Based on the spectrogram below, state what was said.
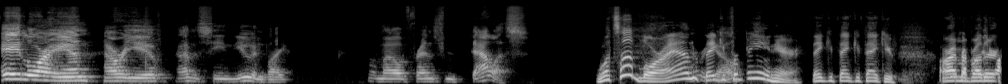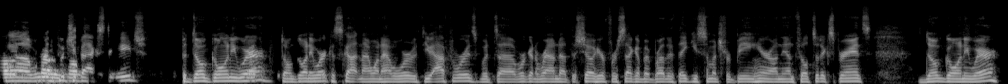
Hey, Laura Ann, how are you? I haven't seen you in like some of my old friends from Dallas. What's up, Laura Ann? Thank go. you for being here. Thank you, thank you, thank you. All right, my brother, uh, we're gonna put you backstage, but don't go anywhere. Don't go anywhere because Scott and I want to have a word with you afterwards. But uh, we're gonna round out the show here for a second. But brother, thank you so much for being here on the Unfiltered Experience. Don't go anywhere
